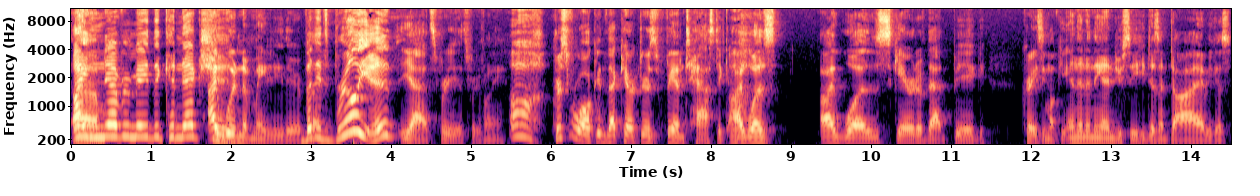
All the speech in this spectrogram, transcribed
I Um, never made the connection. I wouldn't have made it either. But it's brilliant. yeah, it's pretty. It's pretty funny. Oh, Christopher Walken, that character is fantastic. I was, I was scared of that big, crazy monkey, and then in the end, you see he doesn't die because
